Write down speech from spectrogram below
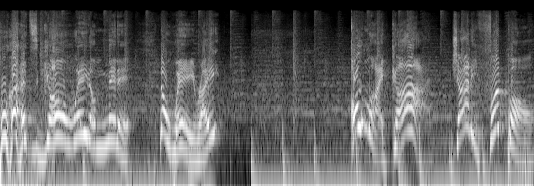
Let's go. Wait a minute. No way, right? My God. Johnny Football.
